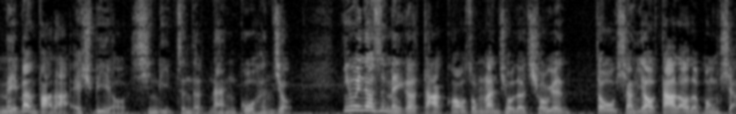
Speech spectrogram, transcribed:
没办法打 HBO，心里真的难过很久，因为那是每个打高中篮球的球员都想要达到的梦想。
